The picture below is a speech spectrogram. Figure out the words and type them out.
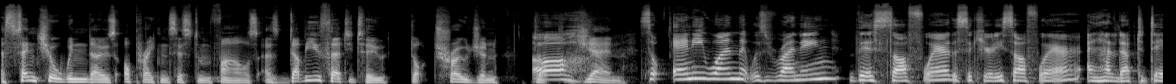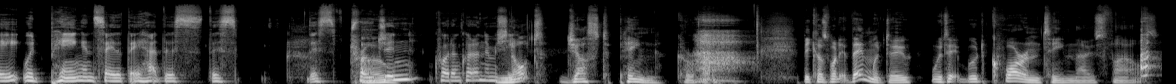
essential Windows operating system files as w32.trojan.gen. So anyone that was running this software, the security software, and had it up to date would ping and say that they had this this this Trojan oh. quote unquote on their machine. Not just ping, correct. because what it then would do was it would quarantine those files. Ah.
